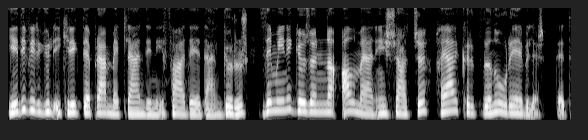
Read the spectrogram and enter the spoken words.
7,2'lik deprem beklendiğini ifade eden Görür, zemini göz önüne almayan inşaatçı hayal kırıklığına uğrayabilir dedi.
